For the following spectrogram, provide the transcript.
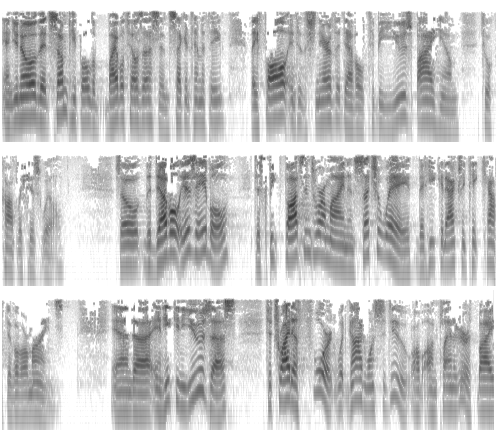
And you know that some people, the Bible tells us in 2 Timothy, they fall into the snare of the devil to be used by him to accomplish his will. So the devil is able to speak thoughts into our mind in such a way that he can actually take captive of our minds. And, uh, and he can use us to try to thwart what God wants to do on planet Earth by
